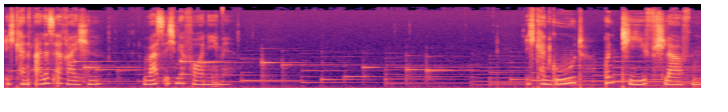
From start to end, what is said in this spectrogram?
Ich kann alles erreichen, was ich mir vornehme. Ich kann gut und tief schlafen.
